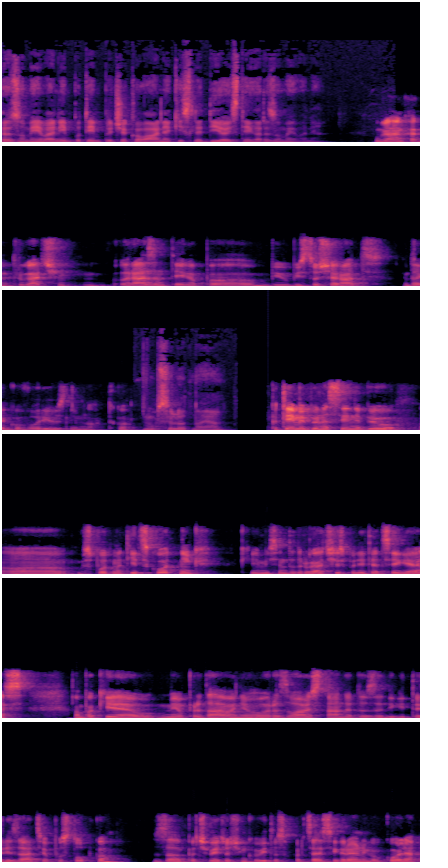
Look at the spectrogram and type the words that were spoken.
razumevanje in potem pričakovanja, ki sledijo iz tega razumevanja. Glavnem, drugače, razen tega, pa bi v bistvu še rad kdaj govoril z njim. No, Absolutno, ja. Potem je bil naslednji bil, uh, gospod Matic Kotnik, ki je, mislim, da drugače iz podjetja CGS, ampak je imel predavanje o razvoju standardov za digitalizacijo postopkov, za pač večjo učinkovitost v procesih grajenega okolja.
